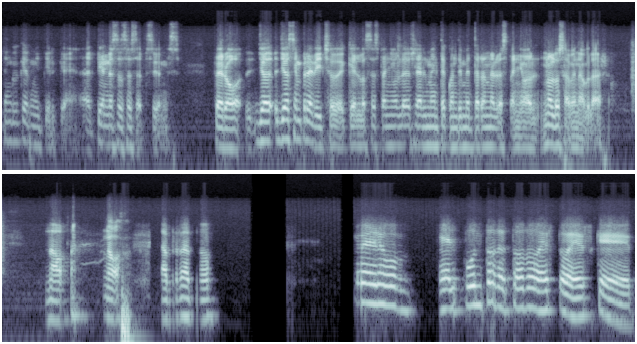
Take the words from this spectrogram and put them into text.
tengo que admitir que eh, tiene esas excepciones. Pero yo, yo siempre he dicho de que los españoles realmente cuando inventaron el español no lo saben hablar. No. No. La verdad no. Pero el punto de todo esto es que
